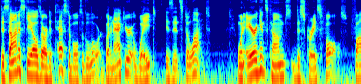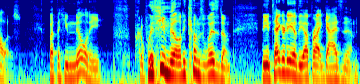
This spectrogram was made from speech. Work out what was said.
Dishonest scales are detestable to the Lord, but an accurate weight is its delight. When arrogance comes, disgrace falls, follows. But the humility, but with humility comes wisdom. The integrity of the upright guides them,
